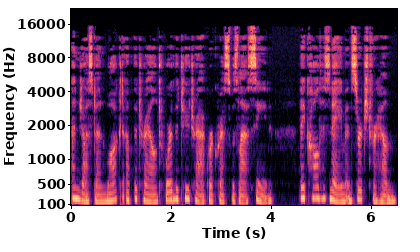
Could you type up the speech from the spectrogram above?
and Justin walked up the trail toward the two track where Chris was last seen. They called his name and searched for him.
